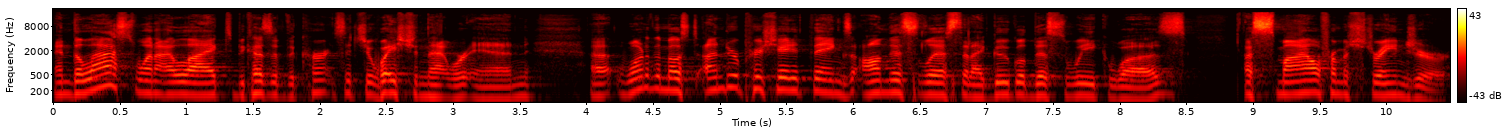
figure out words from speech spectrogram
And the last one I liked because of the current situation that we're in. Uh, one of the most underappreciated things on this list that I Googled this week was a smile from a stranger.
